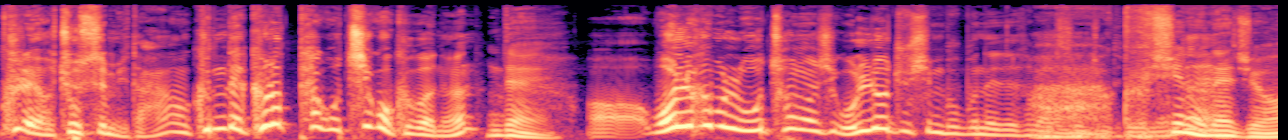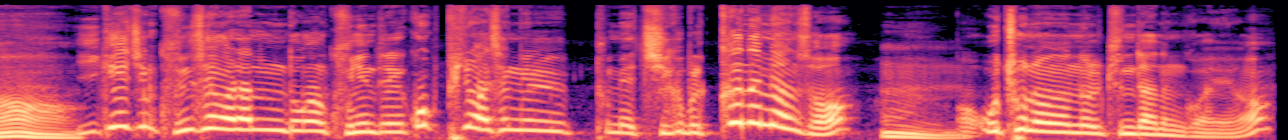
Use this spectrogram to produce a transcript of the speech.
그래요 좋습니다. 어, 근데 그렇다고 치고 그거는 네. 어, 월급을 5천 원씩 올려주신 부분에 대해서 아, 말씀드리는데 크신 은혜죠. 이게 지금 군 생활하는 동안 군인들에게 꼭 필요한 생필품의 지급을 끊으면서 음, 어, 5천 원을 준다는 거예요.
